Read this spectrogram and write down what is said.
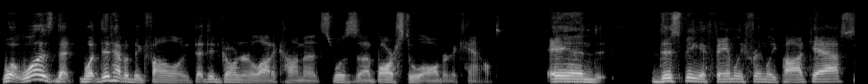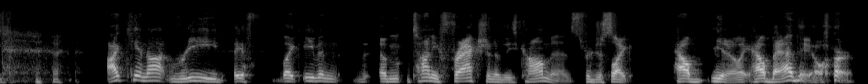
What was that? What did have a big following that did garner a lot of comments was a Barstool Auburn account, and this being a family friendly podcast, I cannot read if like even a tiny fraction of these comments for just like how you know like how bad they are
